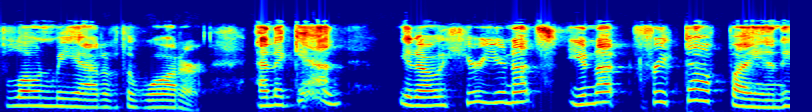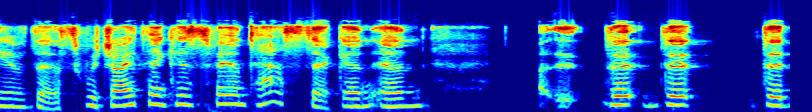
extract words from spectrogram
blown me out of the water. And again, you know, here you're not you're not freaked out by any of this, which I think is fantastic. And and the the the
